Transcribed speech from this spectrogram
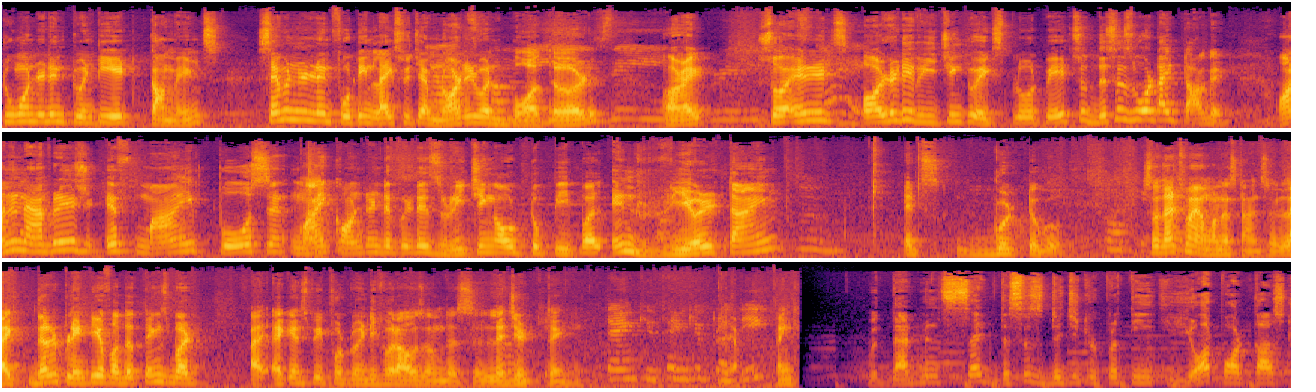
228 comments 714 likes which i'm not That's even bothered all right Really so and it's already reaching to explore page so this is what i target on an average if my posts and my content if it is reaching out to people in real time hmm. it's good to go Okay. so that's my honest answer like there are plenty of other things but I, I can speak for 24 hours on this legit Okay. thing. Thank you, thank you, Pratik. Thank you. With that being said, this is Digital Pratik, your podcast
